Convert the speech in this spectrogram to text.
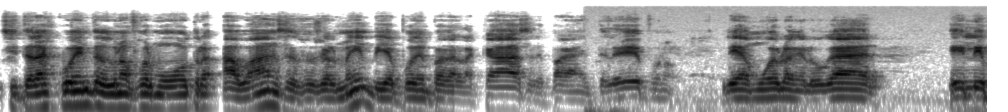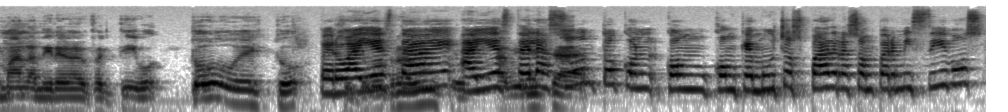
si te das cuenta, de una forma u otra, avanza socialmente, ya pueden pagar la casa, le pagan el teléfono, le amueblan el hogar, eh, le mandan dinero en efectivo, todo esto. Pero ahí está, eh, ahí está el asunto con, con, con que muchos padres son permisivos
